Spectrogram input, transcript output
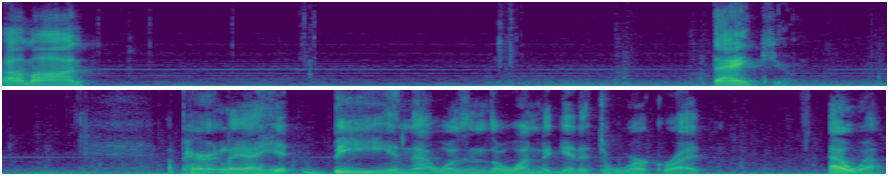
Come on. Thank you. Apparently I hit B and that wasn't the one to get it to work right. Oh well.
